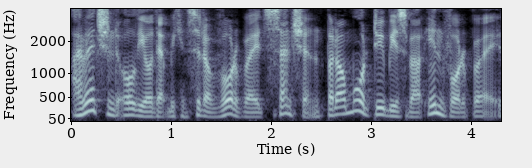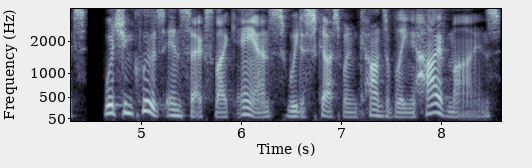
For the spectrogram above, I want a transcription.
I mentioned earlier that we consider vertebrates sentient but are more dubious about invertebrates, which includes insects like ants we discussed when contemplating hive minds.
